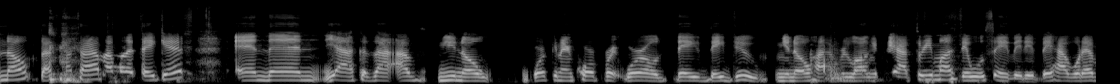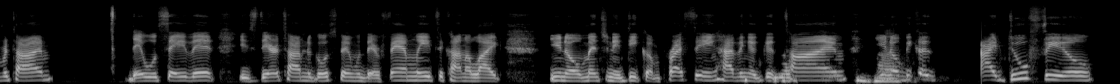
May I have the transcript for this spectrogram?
no, that's my time. I'm gonna take it. And then yeah, because I've you know working in corporate world, they they do you know however long if they have three months, they will save it. If they have whatever time. They will save it. It's their time to go spend with their family to kind of like, you know, mentioning decompressing, having a good time you know, because I do feel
